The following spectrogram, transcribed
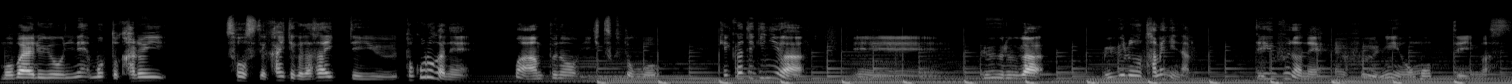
モバイル用にねもっと軽いソースで書いてくださいっていうところがねまあアンプの行き着くとこ。ろ結果的には、えー、Google が Google のためになる。っていう風なね風に思っています。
